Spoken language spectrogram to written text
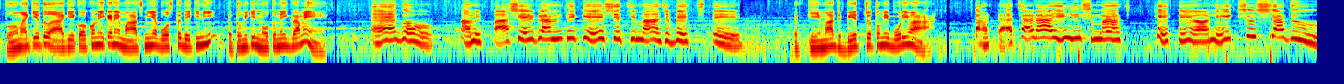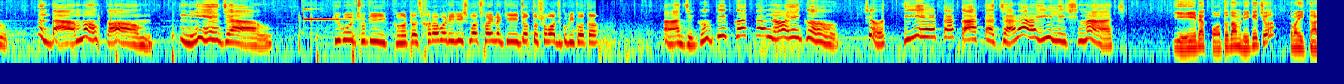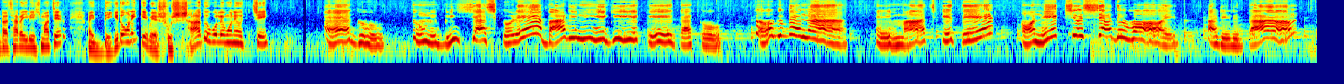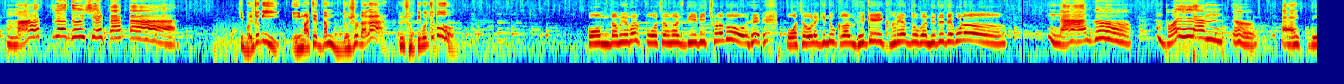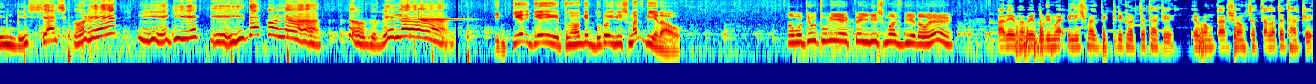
তোমাকে তো আগে কখনো এখানে মাছ নিয়ে বসতে দেখিনি তা তুমি কি নতুন এই গ্রামে? এগো আমি পাশের গ্রাম থেকে এসেছি মাছ বেচতে। তা কি মাছ বেচছো তুমি বুড়িমা? কাঁটা ছাড়া ইলিশ মাছ খেতে অনেক সুস্বাদু। দামও কম। নিয়ে যাও। কি বলছো কি? কাঁটা ছাড়া আবার ইলিশ মাছ হয় নাকি? যত সব আজগুবি কথা। আজ গুবি কথা নয় গো। সত্যি এটা কাঁটা ছাড়া ইলিশ মাছ। এরা কত দাম রেখেছো? তোমার এই কাঁটা ছাড়া ইলিশ মাছের? আমি দেখে তো অনেক বেশ সুস্বাদু বলে মনে হচ্ছে। এগো তুমি বিশ্বাস করে বাড়ি নিয়ে গিয়ে খেয়ে দেখো। ঠকবে না এই মাছ খেতে অনেক সুস্বাদু হয়। আর এর দাম মাত্র দুশো টাকা। কি বলছো কি? এই মাছের দাম দুশো টাকা? তুমি সত্যি বলছো তো? কম দামে আবার পচা মাছ দিয়ে দিচ্ছ না তো? পচা হলে কিন্তু কাল থেকে এখানে আর দোকান দিতে দেবো না। না গো বললাম তো একদিন বিশ্বাস করে নিয়ে গিয়ে খেয়েই দেখো না। ঠকবে না ঠিক আছে ঠিক আছে তুমি আমাকে দুটো ইলিশ মাছ দিয়ে দাও আমাকেও তুমি একটা ইলিশ মাছ দিয়ে দাও হ্যাঁ আর এভাবে বুড়িমা ইলিশ মাছ বিক্রি করতে থাকে এবং তার সংসার চালাতে থাকে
